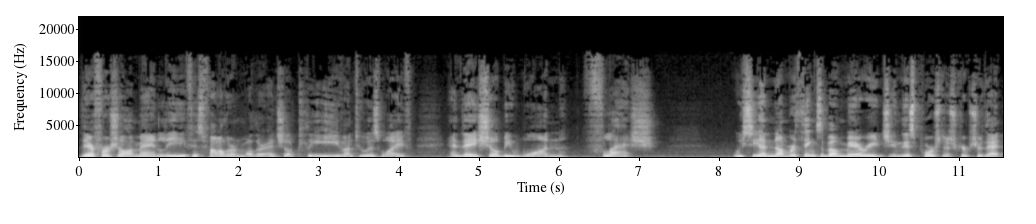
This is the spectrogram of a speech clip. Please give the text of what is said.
Therefore shall a man leave his father and mother, and shall cleave unto his wife, and they shall be one flesh. We see a number of things about marriage in this portion of Scripture that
